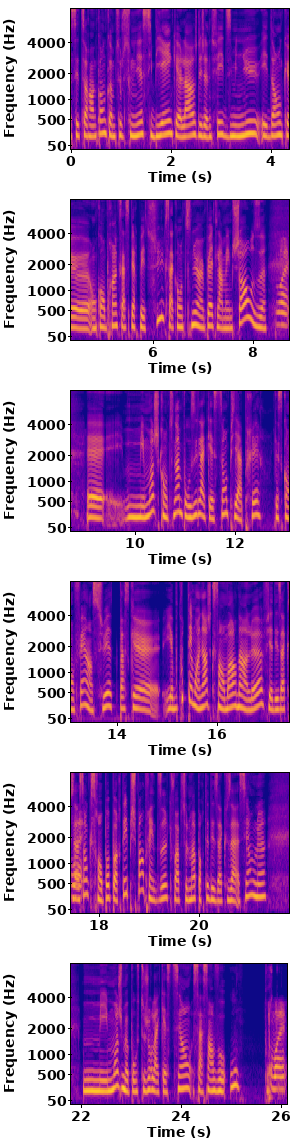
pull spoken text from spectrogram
c'est de se rendre compte, comme tu le soulignais si bien, que l'âge des jeunes filles diminue et donc on comprend que ça se perpétue, que ça continue un peu à être la même chose. Ouais. mais moi, je continue à me poser la question, puis après. Qu'est-ce qu'on fait ensuite? Parce que il y a beaucoup de témoignages qui sont morts dans l'œuf. Il y a des accusations qui qui seront pas portées. Puis je suis pas en train de dire qu'il faut absolument porter des accusations, là. Mais moi, je me pose toujours la question, ça s'en va où? Ouais.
